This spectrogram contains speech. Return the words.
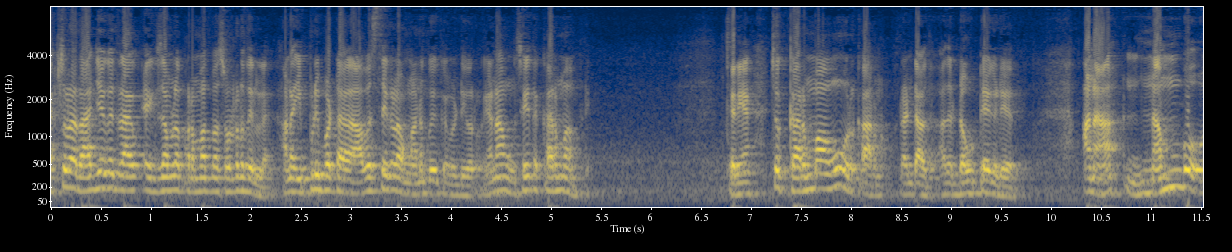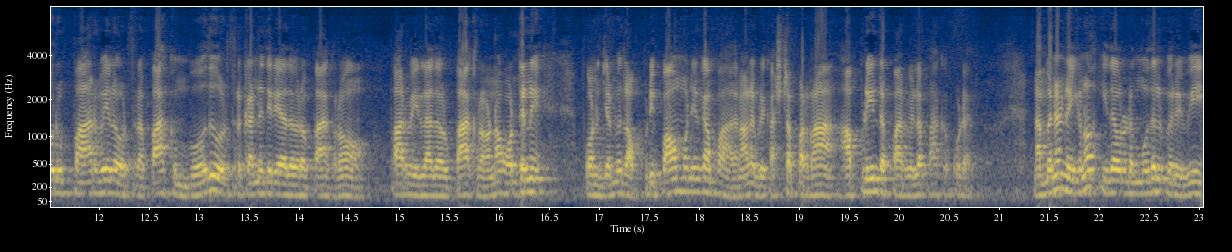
ஆக்சுவலாக ராஜயோகத்தில் எக்ஸாம்பிள் பரமாத்மா சொல்கிறது இல்லை. ஆனால் இப்படிப்பட்ட அவஸ்தைகளை அவங்க அனுபவிக்க வேண்டி வரும். ஏன்னா அவங்க செய்த கர்மா அப்படி. சரியா? ஸோ கர்மாவும் ஒரு காரணம். ரெண்டாவது அது டவுட்டே கிடையாது. ஆனால் நம்ம ஒரு பார்வையில் ஒருத்தரை பார்க்கும்போது ஒருத்தர் கண்ணு தெரியாதவரை பார்க்குறோம் பார்வை இல்லாதவரை பார்க்குறோன்னா உடனே போன ஜென்மத்தில் அப்படி பாவம் பண்ணியிருக்கான்ப்பா அதனால் இப்படி கஷ்டப்படுறான் அப்படின்ற பார்வையில் பார்க்கக்கூடாது. நம்ம என்ன நினைக்கணும்? இது அவரோட முதல் பிறவி.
